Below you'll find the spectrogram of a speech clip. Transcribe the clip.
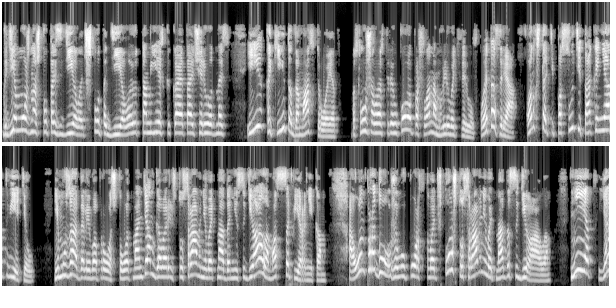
где можно что-то сделать, что-то делают, там есть какая-то очередность, и какие-то дома строят. Послушала Стрелкова, пошла намыливать веревку. Это зря. Он, кстати, по сути так и не ответил. Ему задали вопрос, что вот Монтян говорит, что сравнивать надо не с идеалом, а с соперником. А он продолжил упорствовать в том, что сравнивать надо с идеалом. Нет, я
